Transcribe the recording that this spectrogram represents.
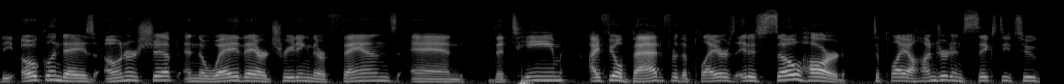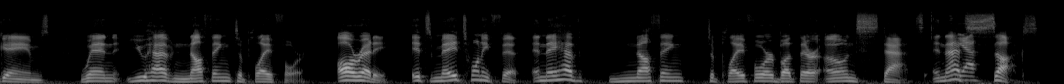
the Oakland A's ownership and the way they are treating their fans and the team. I feel bad for the players. It is so hard to play 162 games when you have nothing to play for. Already, it's May 25th, and they have nothing to play for but their own stats. And that Yeah. sucks.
